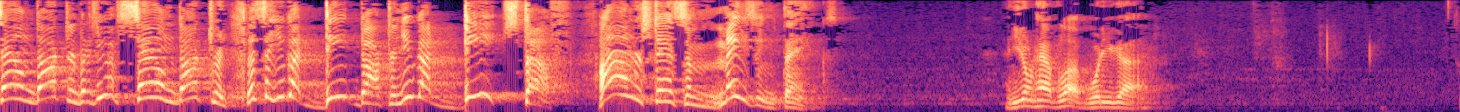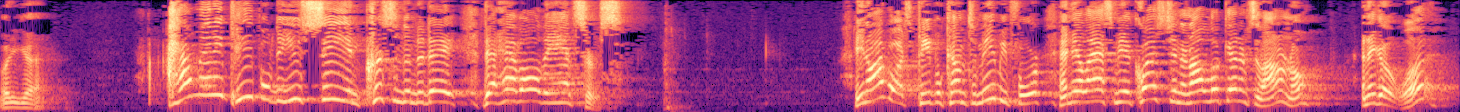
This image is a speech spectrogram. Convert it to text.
sound doctrine, but if you have sound doctrine, let's say you got deep doctrine, you got deep stuff. I understand some amazing things and you don't have love, what do you got? What do you got? How many people do you see in Christendom today that have all the answers? You know, I've watched people come to me before and they'll ask me a question and I'll look at them and say, I don't know. And they go, What?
